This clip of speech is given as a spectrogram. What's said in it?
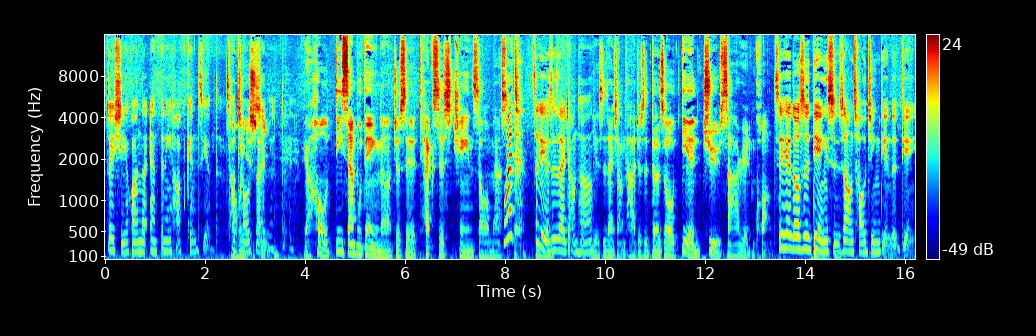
最喜欢的 Anthony Hopkins 演的，超超帅的。对。然后第三部电影呢，就是 Texas Chainsaw Massacre。What？这个也是在讲他，也是在讲他，就是德州电锯杀人狂。这些都是电影史上超经典的电影。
